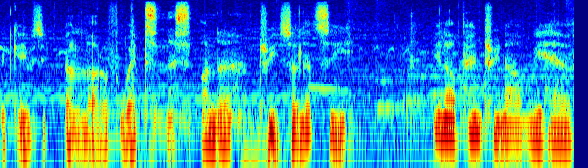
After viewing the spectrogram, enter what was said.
it gives a lot of wetness on the tree so let's see. In our pantry now we have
